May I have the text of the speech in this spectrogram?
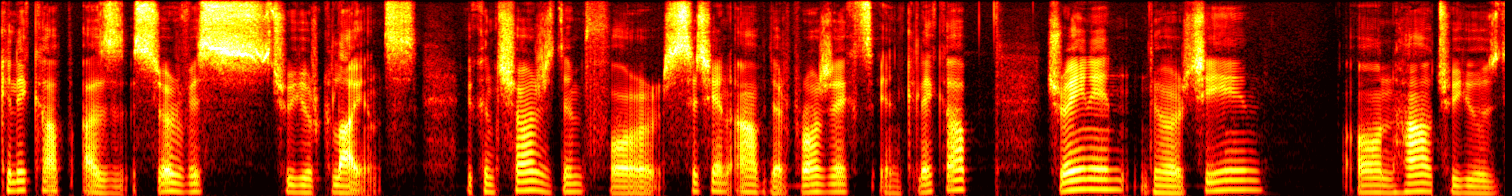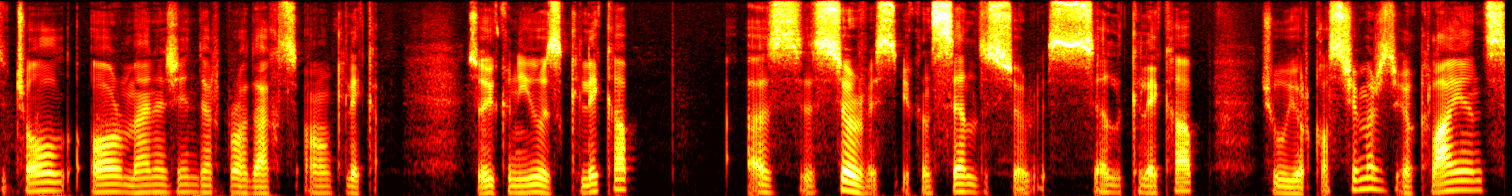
ClickUp as service to your clients. You can charge them for setting up their projects in ClickUp, training their team on how to use the tool or managing their products on ClickUp. So you can use ClickUp as a service. You can sell the service, sell ClickUp to your customers, your clients,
